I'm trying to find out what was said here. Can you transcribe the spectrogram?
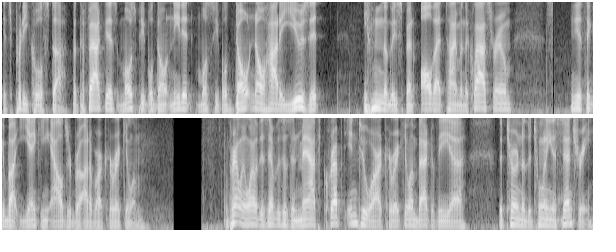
it's pretty cool stuff. But the fact is, most people don't need it. Most people don't know how to use it, even though they spend all that time in the classroom. So we need to think about yanking algebra out of our curriculum. Apparently, a lot of this emphasis in math crept into our curriculum back at the uh, the turn of the 20th century.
